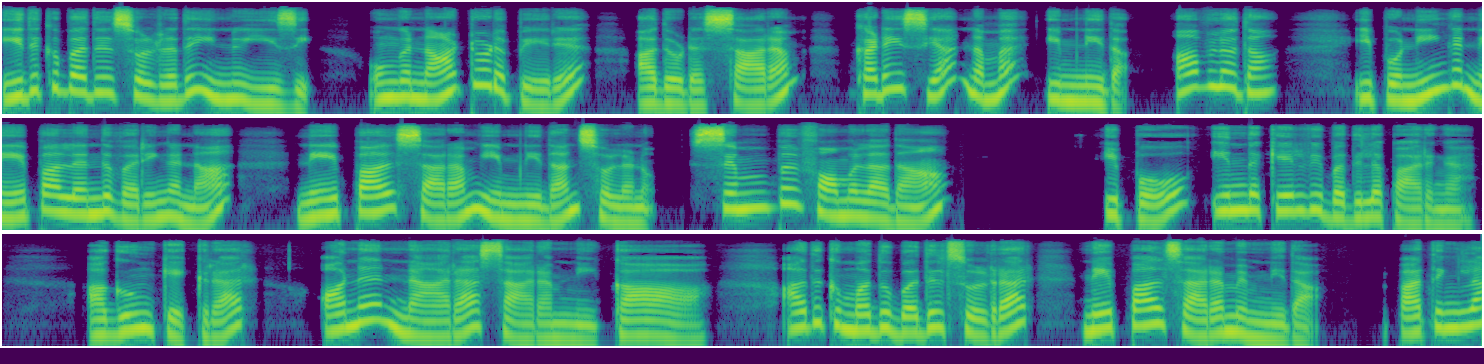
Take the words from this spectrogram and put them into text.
இதுக்கு பதில் சொல்றது இன்னும் ஈஸி. உங்க நாட்டோட பேரு அதோட சாரம் கடைசியா நம்ம இம்னிதா. அவ்வளோதான். இப்போ நீங்க நேபாள்ல இருந்து வரீங்கன்னா நேபாள் சாரம் இம்னிதான் சொல்லணும். சிம்பிள் ஃபார்முலா தான். இப்போ இந்த கேள்வி பதில பாருங்க. அகுங் கேக்குறார் ஒன நாரா சாரம் நீக்கா அதுக்கு மது பதில் சொல்றார் நேபாள் சாரம் பாத்தீங்களா?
